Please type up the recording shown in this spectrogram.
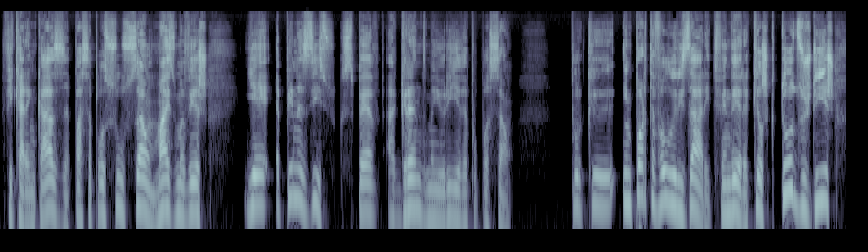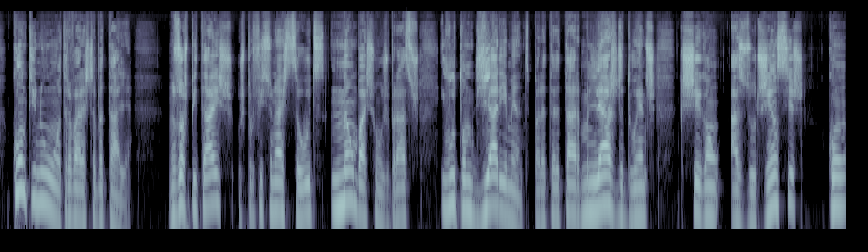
Ficar em casa passa pela solução, mais uma vez, e é apenas isso que se pede à grande maioria da população. Porque importa valorizar e defender aqueles que todos os dias continuam a travar esta batalha. Nos hospitais, os profissionais de saúde não baixam os braços e lutam diariamente para tratar milhares de doentes que chegam às urgências com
